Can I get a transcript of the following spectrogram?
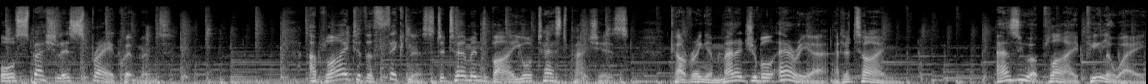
or specialist spray equipment. Apply to the thickness determined by your test patches, covering a manageable area at a time. As you apply peel away,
